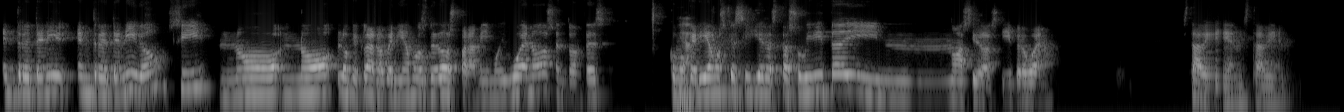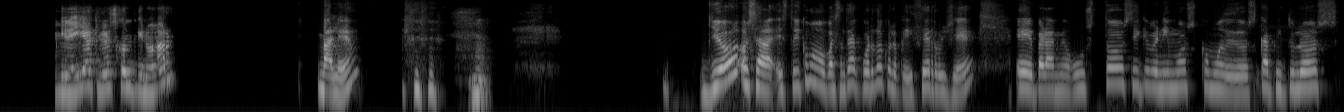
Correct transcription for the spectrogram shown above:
entretenido, entretenido, sí. No, no, lo que claro, veníamos de dos para mí muy buenos, entonces como Ya. queríamos que siguiera esta subidita y no ha sido así, pero bueno. Está bien, está bien. Mireia, ¿quieres continuar? Vale. Yo, o sea, estoy como bastante de acuerdo con lo que dice Roger. Eh, para mi gusto, sí que venimos como de dos capítulos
